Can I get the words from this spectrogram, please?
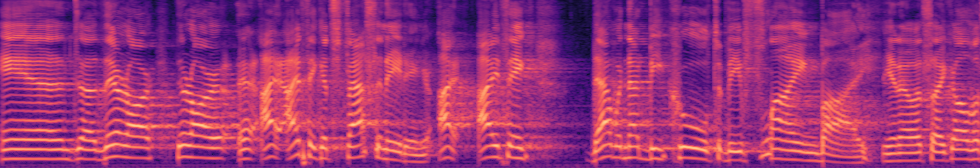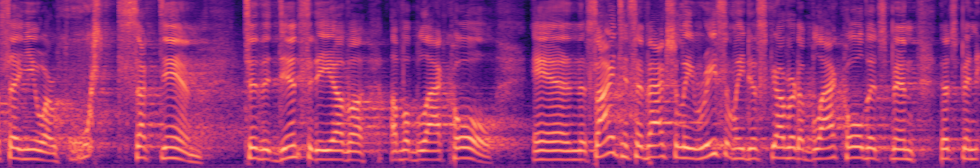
And uh, there are, there are uh, I, I think it's fascinating. I, I think that would not be cool to be flying by. You know, it's like all of a sudden you are whoosh, sucked in to the density of a, of a black hole. And the scientists have actually recently discovered a black hole that's been, that's been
